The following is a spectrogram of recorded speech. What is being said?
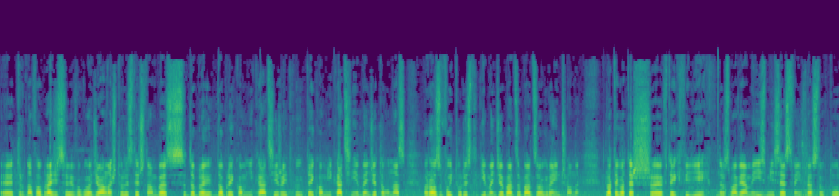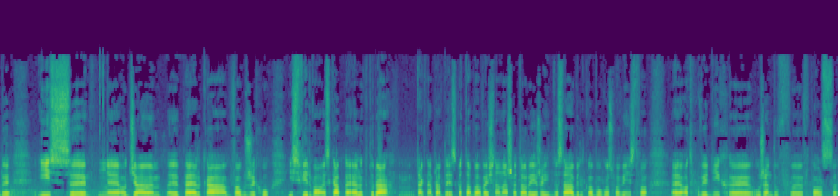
E, trudno wyobrazić sobie w ogóle działalność turystyczną bez dobrej, dobrej komunikacji. Jeżeli tej komunikacji nie będzie, to u nas rozwój turystyki będzie bardzo, bardzo ograniczony. Dlatego też w tej chwili rozmawiamy i z Ministerstwem Infrastruktury, i z oddziałem PLK w Wałbrzychu, i z firmą SKPL, która mm, tak naprawdę jest gotowa wejść na nasze tory, jeżeli dostałaby tylko błogosławieństwo odpowiednich urzędów w Polsce.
